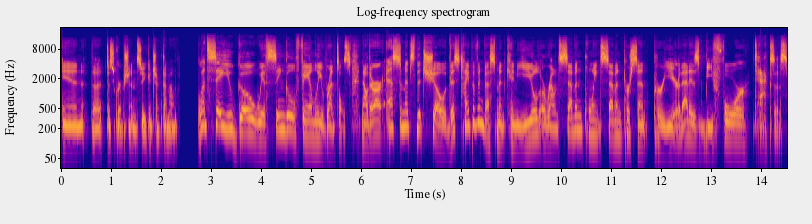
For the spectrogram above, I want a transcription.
in the description so you could check them out. Let's say you go with single family rentals. Now, there are estimates that show this type of investment can yield around 7.7% per year. That is before taxes.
